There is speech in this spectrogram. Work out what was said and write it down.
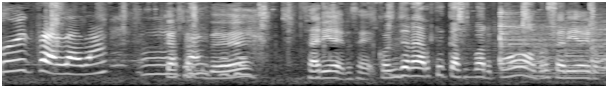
கொடுத்தல்லதான் சரியாயிடும். சரி கொஞ்ச நேரத்துக்கு கசப்பா இருக்கும் அப்புறம் சரியாயிடும்.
